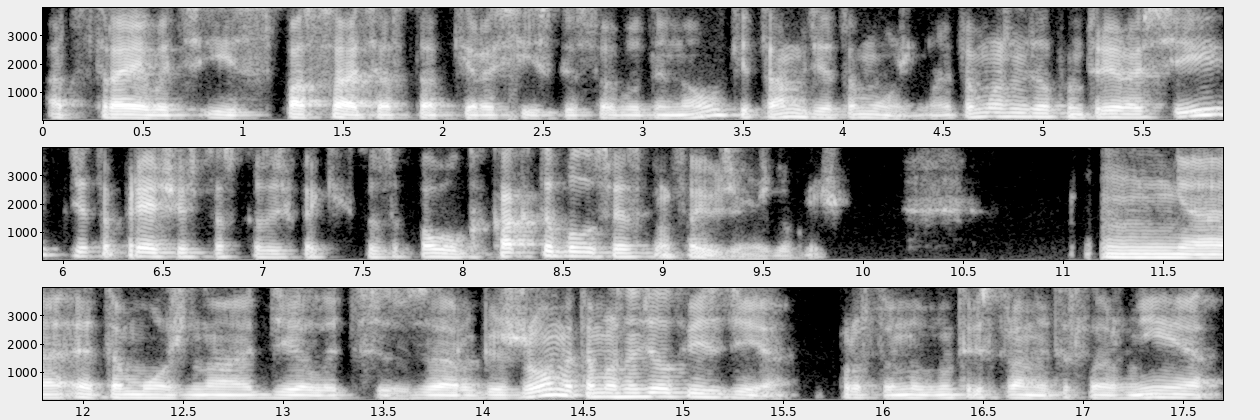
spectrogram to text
отстраивать и спасать остатки российской свободной науки там, где это можно. Это можно делать внутри России, где-то прячась, так сказать, в каких-то закоулках, как это было в Советском Союзе, между прочим. Э, это можно делать за рубежом, это можно делать везде. Просто ну, внутри страны это сложнее.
